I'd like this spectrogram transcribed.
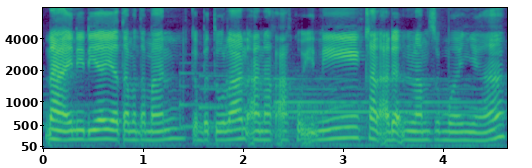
Nah, ini dia ya teman-teman. Kebetulan anak aku ini kan ada enam semuanya.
